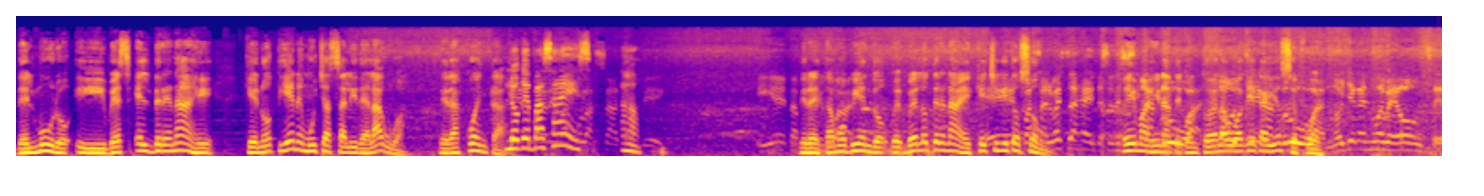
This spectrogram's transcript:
del muro y ves el drenaje que no tiene mucha salida del agua. ¿Te das cuenta? Lo que pasa es, ajá, Mira, estamos viendo, ve- ves los drenajes, qué chiquitos son. Eh, imagínate, con todo el agua que cayó, se fue. No llega el 911.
